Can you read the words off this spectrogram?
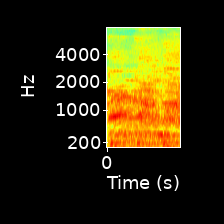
Oh, God, yeah.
